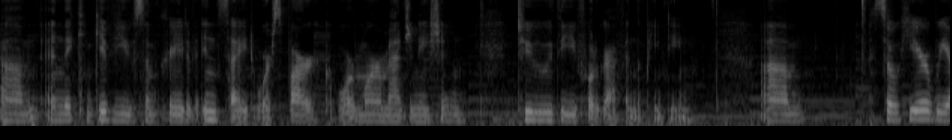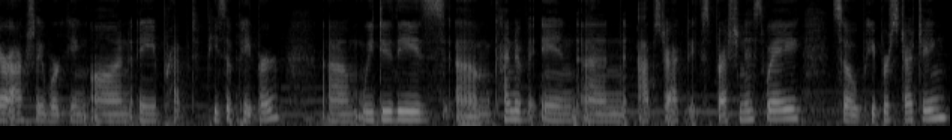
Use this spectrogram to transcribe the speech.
Um, and they can give you some creative insight or spark or more imagination to the photograph and the painting. Um, so here we are actually working on a prepped piece of paper. Um, we do these um, kind of in an abstract expressionist way, so paper stretching.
